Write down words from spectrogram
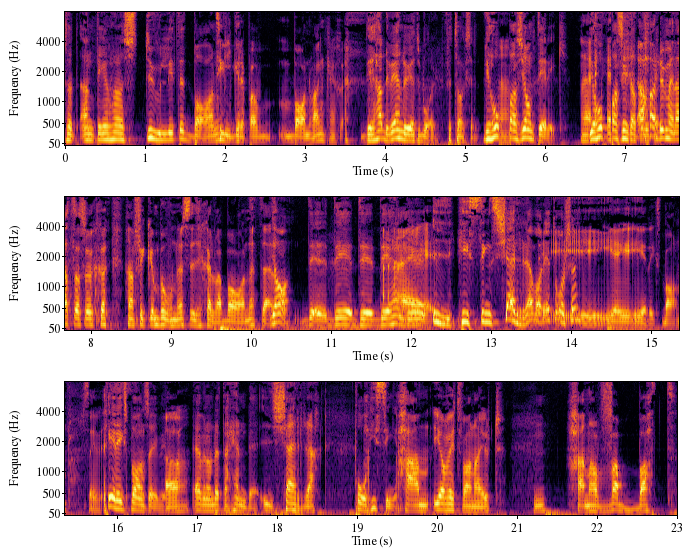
Så att antingen har han stulit ett barn, Tillgrepp av barnvagn kanske? det hade vi ändå i Göteborg för ett tag sedan. Det hoppas jag inte Erik. Nej. Jag hoppas inte att det Ja du menar att alltså, han fick en bonus i själva barnet där? Ja, det, det, det, det hände ju i Hisings kärra var det ett år sedan? I, i Eriks barn säger vi. Eriks barn säger vi. Ja. Även om detta hände i kärra på Hisingen. Han, jag vet vad han har gjort. Mm. Han har vabbat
